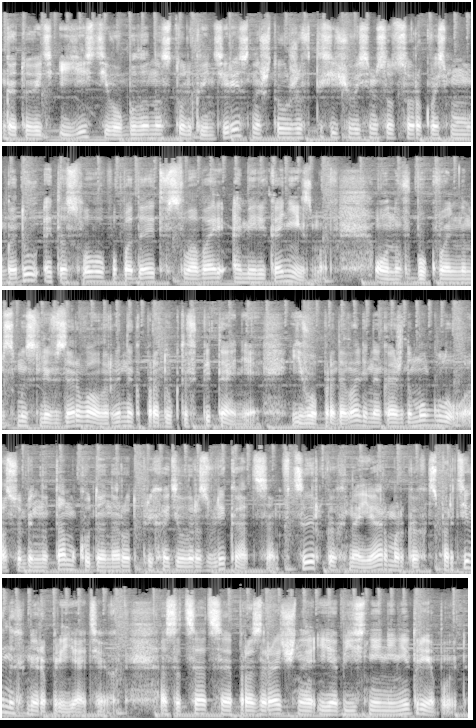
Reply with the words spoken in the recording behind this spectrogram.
Готовить и есть его было настолько интересно, что уже в 1848 году это слово попадает в словарь американизмов. Он в буквальном смысле взорвал рынок продуктов питания. Его продавали на каждом углу, особенно особенно там, куда народ приходил развлекаться – в цирках, на ярмарках, спортивных мероприятиях. Ассоциация прозрачная и объяснений не требует.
